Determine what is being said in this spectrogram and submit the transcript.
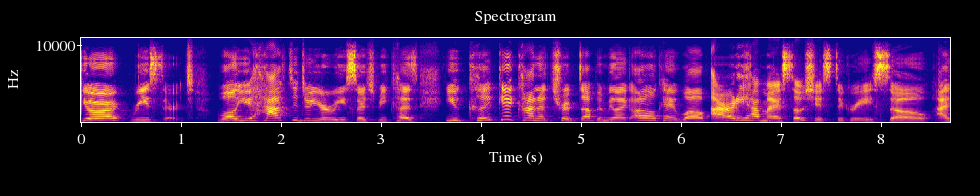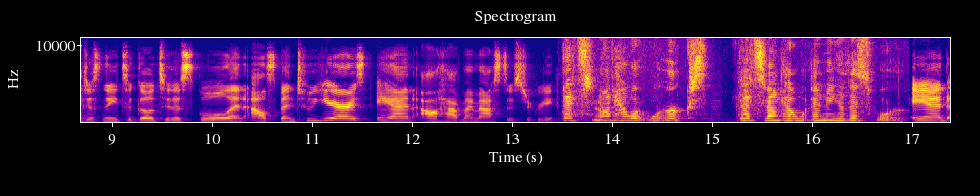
your research. Well, you have to do your research because you could get kind of tripped up and be like, oh, okay, well, I already have my associate's degree, so I just need to go to this school and I'll spend two years and and I'll have my master's degree. That's not how it works. That's not how any of this works. And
